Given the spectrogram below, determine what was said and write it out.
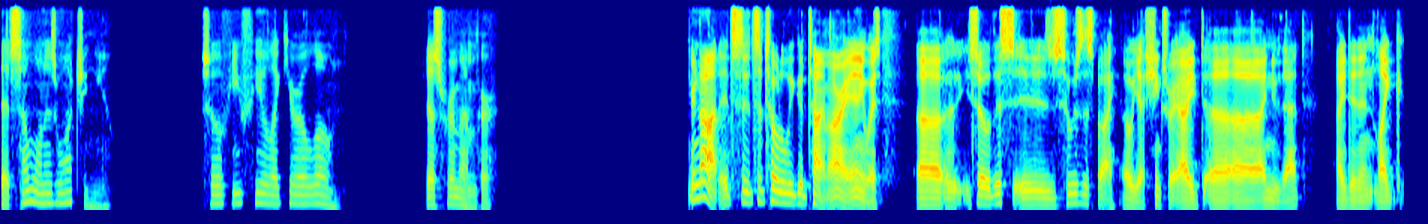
that someone is watching you. So if you feel like you're alone, just remember. You're not. It's it's a totally good time. All right. Anyways, uh, so this is who is this by? Oh yeah, Shinxray. I uh, uh, I knew that. I didn't like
